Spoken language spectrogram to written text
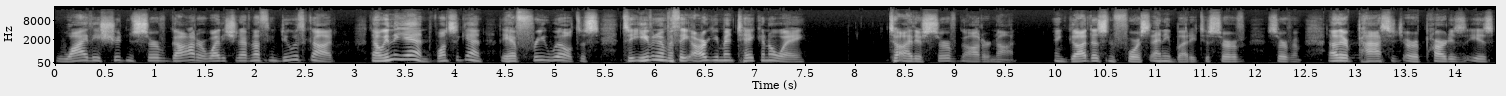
why they shouldn't serve god or why they should have nothing to do with god. Now in the end once again they have free will to, to even with the argument taken away to either serve god or not. And god doesn't force anybody to serve serve him. Another passage or part is is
